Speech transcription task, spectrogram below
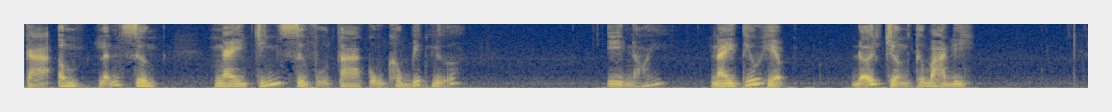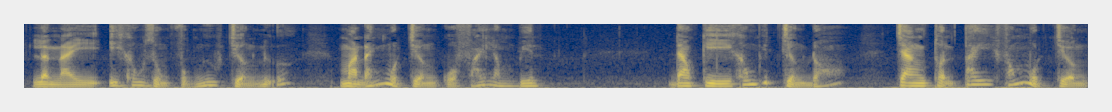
cả âm lẫn dương, ngay chính sư phụ ta cũng không biết nữa. Y nói, này thiếu hiệp, đỡ trưởng thứ ba đi. Lần này y không dùng phục ngưu trưởng nữa, mà đánh một trường của phái Long Biên. Đào Kỳ không biết trường đó, chàng thuận tay phóng một trường,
